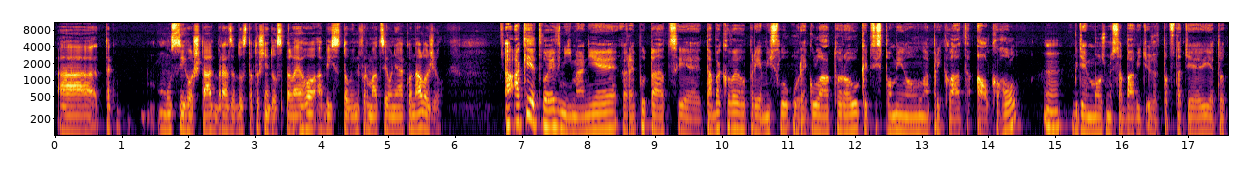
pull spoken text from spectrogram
a, tak musí ho štát brať za dostatočne dospelého, aby s tou informáciou nejako naložil. A aké je tvoje vnímanie reputácie tabakového priemyslu u regulátorov, keď si spomínal napríklad alkohol, mm. kde môžeme sa baviť, že v podstate je to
